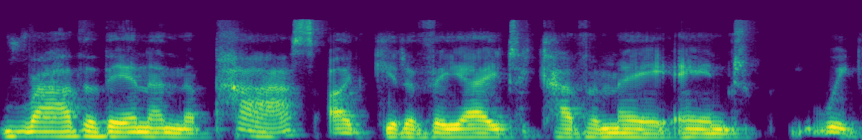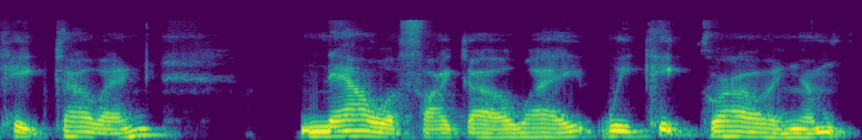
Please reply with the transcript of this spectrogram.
rather than in the past, I'd get a VA to cover me and we keep going. Now, if I go away, we keep growing and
